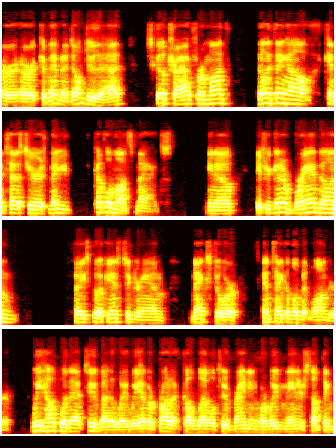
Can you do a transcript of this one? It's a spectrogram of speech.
or, or a commitment. Don't do that. Just go try it for a month. The only thing I'll contest here is maybe a couple of months max. You know, if you're going to brand on Facebook, Instagram, Nextdoor, it's going to take a little bit longer. We help with that too, by the way. We have a product called Level 2 Branding where we manage something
